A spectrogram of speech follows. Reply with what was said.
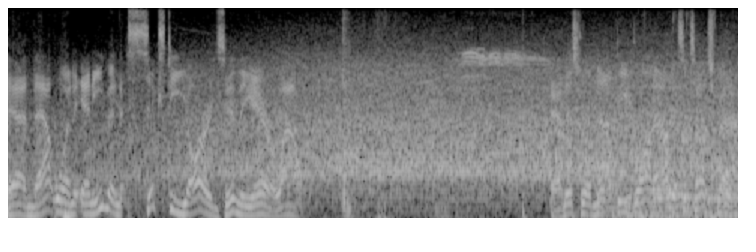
And that one, and even 60 yards in the air. Wow. And this will not be brought out. It's a touchback.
